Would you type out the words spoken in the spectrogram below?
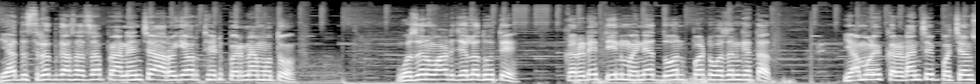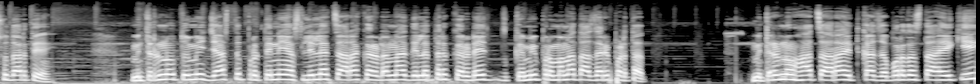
या दशरथ घासाचा प्राण्यांच्या आरोग्यावर थेट परिणाम होतो. वजन वाढ जलद होते. करडे तीन महिन्यात दोन पट वजन घेतात. यामुळे करडांचे पचन सुधारते. मित्रांनो तुम्ही जास्त प्रथिने असलेल्या चारा करडांना दिला तर करडे कमी प्रमाणात आजारी पडतात. मित्रांनो हा चारा इतका जबरदस्त आहे की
